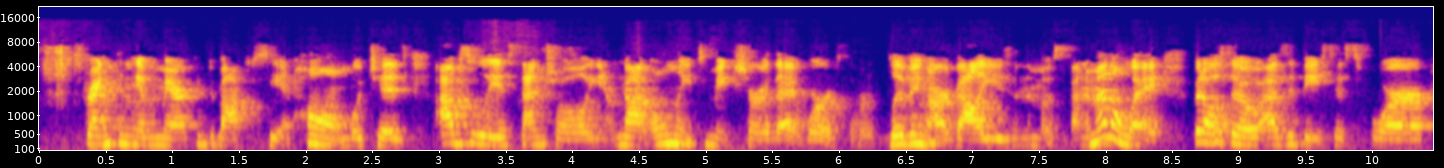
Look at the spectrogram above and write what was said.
strengthening of American democracy at home, which is absolutely essential, you know, not only to make sure that we're living our values in the most fundamental way, but also as a basis for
